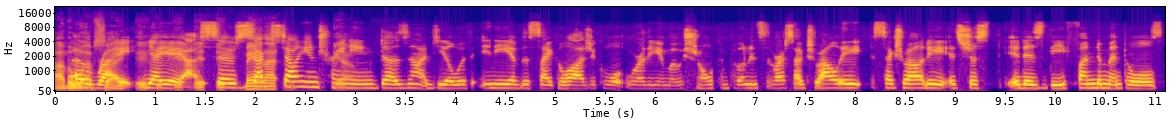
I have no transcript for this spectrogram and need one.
on the Oh, website. right. it- yeah, yeah, yeah. it- so, it- man, sex I- stallion training does not deal with any of the psychological or the emotional components of our sexuality. Sexuality. It's just it is the fundamentals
